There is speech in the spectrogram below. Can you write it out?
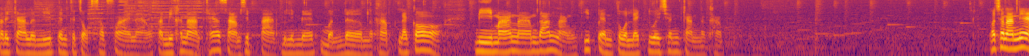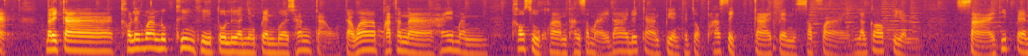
นาฬิกาเรือนนี้เป็นกระจกซับไฟแล้ว แต่มีขนาดแค่ 38มิลลิเมตรเหมือนเดิมนะครับ และก็มีม้าน้ำด้านหลังที่เป็นตัวเล็กด้วยเช่นกันนะครับ ราะฉะนั้นเนี่ยนาฬิกาเขาเรียกว่าลูกครึ่งคือตัวเรือนยังเป็นเวอร์ชั่นเก่า แต่ว่าพัฒนาให้มันเข้าสู่ความทันสมัยได้ด้วยการเปลี่ยนกระจกพลาสติกกลายเป็นซับไฟร์แล้วก็เปลี่ยนสายที่เป็น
